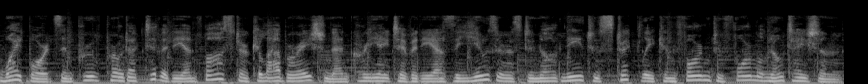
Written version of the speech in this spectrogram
whiteboards improve productivity and foster collaboration and creativity as the users do not need to strictly conform to formal notation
